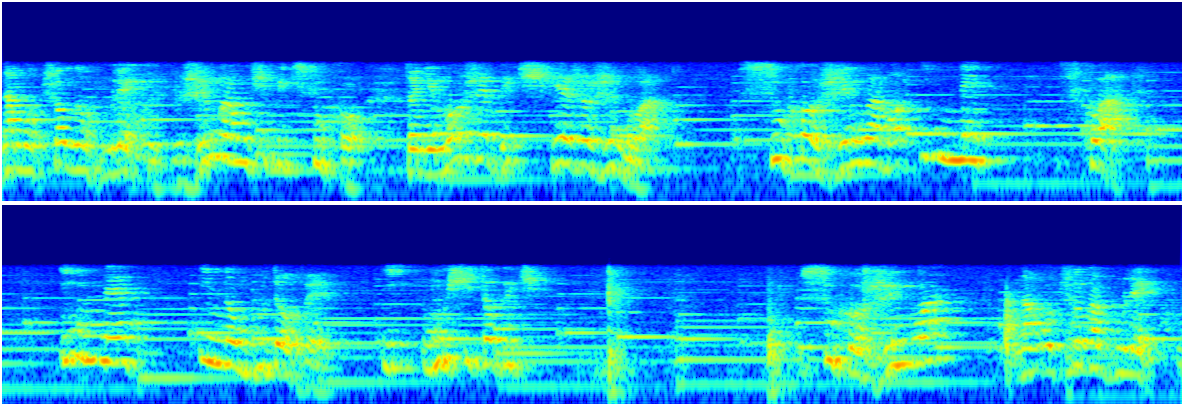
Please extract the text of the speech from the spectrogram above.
namoczono w mleku. Rzymła musi być sucho. To nie może być świeżo rzymła. Sucho rzymła ma inny skład, inne, inną budowę i musi to być sucho rzymła namoczona w mleku.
